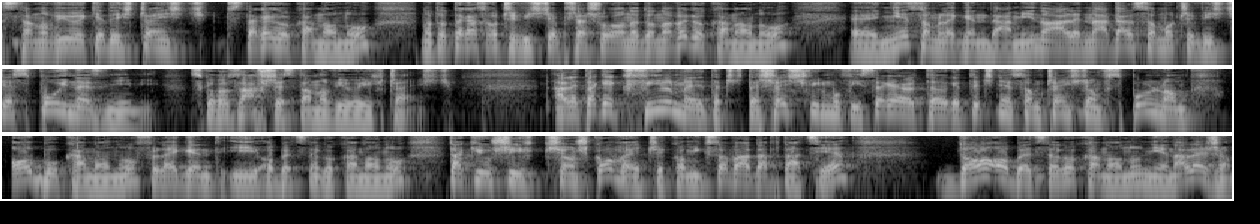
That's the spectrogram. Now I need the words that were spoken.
stanowiły kiedyś część starego kanonu, no to teraz oczywiście przeszły one do nowego kanonu. E, nie są legendami, no ale nadal są oczywiście spójne z nimi, skoro zawsze stanowiły ich część. Ale tak jak filmy, te, te sześć filmów i serial teoretycznie są częścią wspólną obu kanonów, legend i obecnego kanonu, tak już ich książkowe czy komiksowe adaptacje do obecnego kanonu nie należą,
